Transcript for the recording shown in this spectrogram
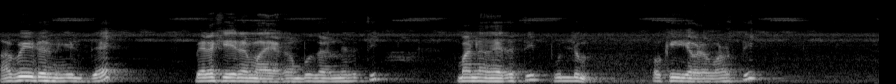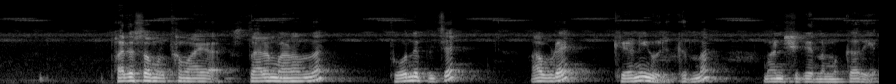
അവയുടെ മീതെ ബലഹീനമായ കമ്പുകൾ നിരത്തി മണ്ണ് നിരത്തി പുല്ലും ഒക്കെ അവിടെ വളർത്തി ഫലസമൃദ്ധമായ സ്ഥലമാണെന്ന് തോന്നിപ്പിച്ച് അവിടെ കെണി ഒരുക്കുന്ന മനുഷ്യരെ നമുക്കറിയാം.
